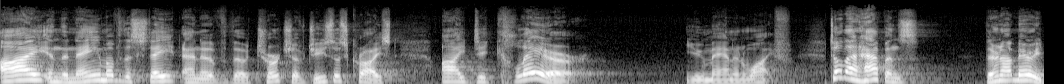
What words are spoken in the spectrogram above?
I, in the name of the state and of the church of Jesus Christ, I declare you man and wife. Till that happens, they're not married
